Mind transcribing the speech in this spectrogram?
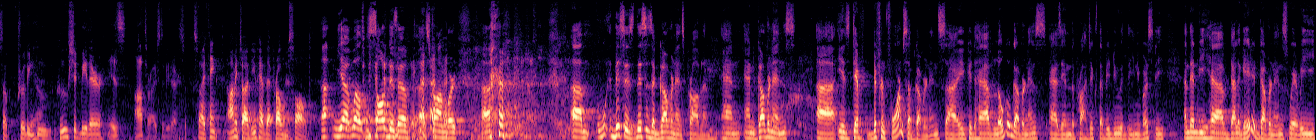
So proving yeah. who, who should be there is authorized to be there. So, so I think, Amitav, you have that problem solved. Uh, yeah, well, solved is a, a strong word. Uh, um, w- this, is, this is a governance problem, and, and governance uh, is diff- different forms of governance. Uh, you could have local governance, as in the projects that we do at the university, and then we have delegated governance where we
